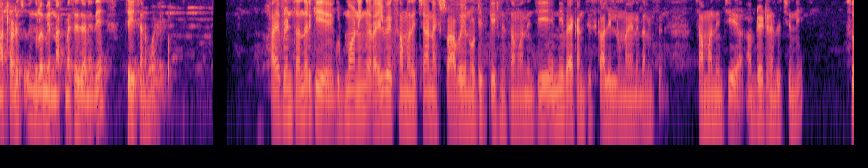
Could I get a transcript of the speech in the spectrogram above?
మాట్లాడచ్చు. ఇందులో మీరు నాకు మెసేజ్ అనేది చేయొచ్చు అనమాట హాయ్ ఫ్రెండ్స్ అందరికీ గుడ్ మార్నింగ్ రైల్వేకి సంబంధించిన నెక్స్ట్ రాబోయే నోటిఫికేషన్కి సంబంధించి ఎన్ని వ్యాకన్సీస్ ఖాళీలు ఉన్నాయని దానికి సంబంధించి అప్డేట్ అనేది వచ్చింది. సో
